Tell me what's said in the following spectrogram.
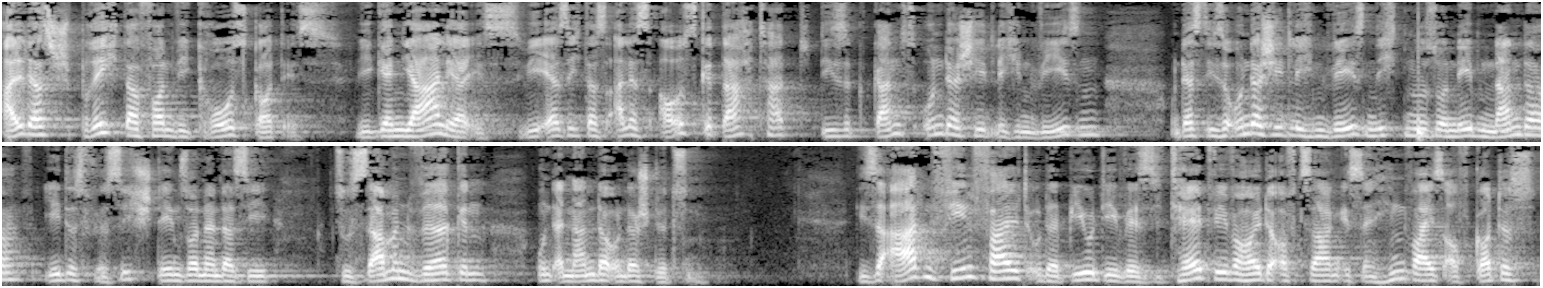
All das spricht davon, wie groß Gott ist, wie genial er ist, wie er sich das alles ausgedacht hat, diese ganz unterschiedlichen Wesen und dass diese unterschiedlichen Wesen nicht nur so nebeneinander, jedes für sich stehen, sondern dass sie zusammenwirken und einander unterstützen. Diese Artenvielfalt oder Biodiversität, wie wir heute oft sagen, ist ein Hinweis auf Gottes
